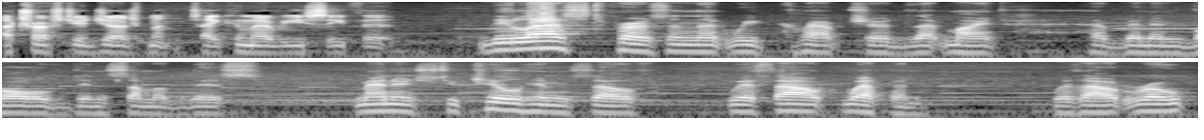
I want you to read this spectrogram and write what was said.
I trust your judgment. Take whomever you see fit. The last person that we captured that might have been involved in some of this managed to kill himself without weapon, without rope,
